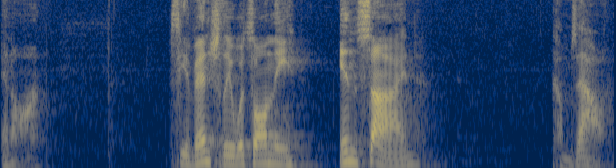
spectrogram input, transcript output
and on. See, eventually, what's on the inside comes out.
